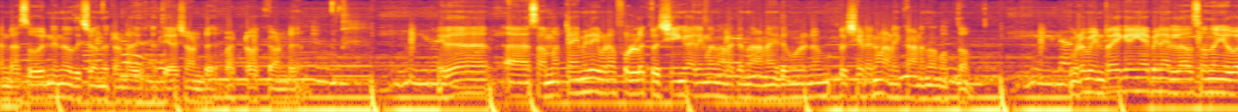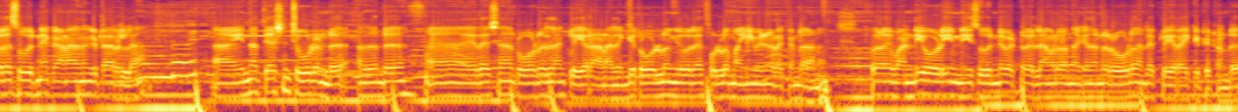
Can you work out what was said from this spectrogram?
എന്താ സൂര്യനിൽ നിന്ന് ഉദിച്ചു വന്നിട്ടുണ്ട്. അത്യാവശ്യമുണ്ട്. വെട്ടമൊക്കെ ഉണ്ട്. ഇത് സമ്മർ ടൈമിൽ ഇവിടെ ഫുള്ള് കൃഷിയും കാര്യങ്ങളും നടക്കുന്നതാണ്. ഇത് മുഴുവനും കൃഷിയിടങ്ങളാണ് ഈ കാണുന്നത് മൊത്തം. ഇവിടെ വിന്റർ ആയി കഴിഞ്ഞാൽ പിന്നെ എല്ലാ ദിവസവും ഇതുപോലെ സൂര്യനെ കാണാനൊന്നും കിട്ടാറില്ല. ഇന്ന് അത്യാവശ്യം ചൂടുണ്ട്. അതുകൊണ്ട് ഏകദേശം റോഡെല്ലാം ക്ലിയർ ആണ്. അല്ലെങ്കിൽ റോഡിലും ഇതുപോലെ ഫുള്ള് മങ്ങി വീണ് കിടക്കേണ്ടതാണ്. ഇപ്പോൾ വണ്ടി ഓടിയും ഈ സൂര്യന്റെ വെട്ടവും എല്ലാം കൂടെ വന്നിരിക്കുന്നുണ്ട് റോഡ് നല്ല ക്ലിയർ ആയി കിട്ടിയിട്ടുണ്ട്.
